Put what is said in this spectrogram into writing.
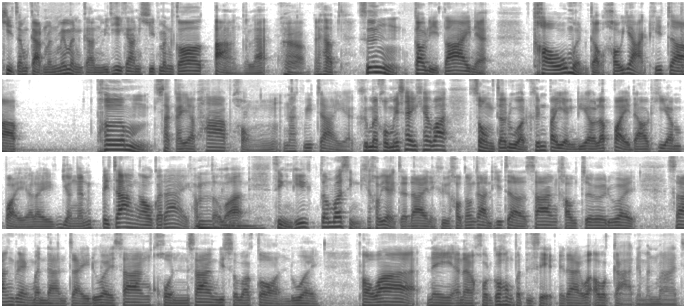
ขีดจำกัดมันไม่เหมือนกันวิธีการคิดมันก็ต่างกันแล้วครับนะครับ ซึ่งเกาหลีใต้เนี่ยเขาเหมือนกับเขาอยากที่จะ เพิ่มศักยภาพของนักวิจัยอะ คือมันคงไม่ใช่แค่ว่าส่งจรวดขึ้นไปอย่างเดียวแล้วปล่อยดาวเทียมปล่อยอะไร อย่างนั้นไปจ้างเอาก็ได้ครับอืมแต่ว่าสิ่งที่ต้นว่าสิ่งที่เขาอยากจะได้เนี่ยคือเขาต้องการที่จะสร้าง culture ด้วย สร้างแรงบันดาลใจด้วย สร้างคน สร้างวิศวกรด้วย เพราะว่าในอนาคตก็คงปฏิเสธไม่ได้ว่าอวกาศเนี่ยมันมาจ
